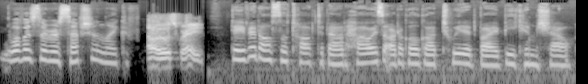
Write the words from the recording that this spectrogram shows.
What was the reception like? Oh, it was great. David also talked about how his article got tweeted by Bi-khim Hsiao.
